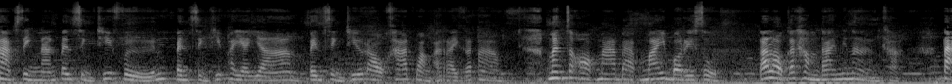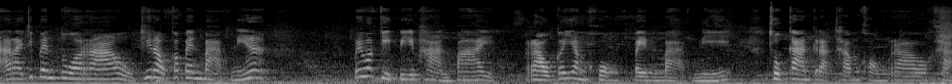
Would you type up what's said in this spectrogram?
หากสิ่งนั้นเป็นสิ่งที่ฝืน เป็นสิ่งที่พยายาม เป็นสิ่งที่เราคาดหวังอะไรก็ตาม มันจะออกมาแบบไม่บริสุทธิ์ แล้วเราก็ทำได้ไม่นานค่ะ แต่อะไรที่เป็นตัวเราที่เราก็เป็นแบบเนี้ย ไม่ว่ากี่ปีผ่านไป เราก็ยังคงเป็นแบบนี้ ทุกการกระทำของเราค่ะ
